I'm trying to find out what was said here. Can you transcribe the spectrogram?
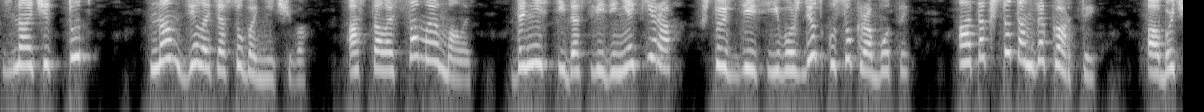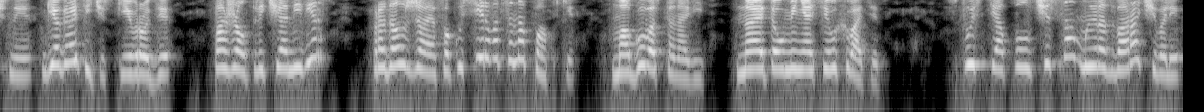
значит, тут нам делать особо нечего. Осталась самая малость – донести до сведения Кира, что здесь его ждет кусок работы. А так что там за карты? Обычные, географические вроде. Пожал плечами Верс, продолжая фокусироваться на папке. Могу восстановить. На это у меня сил хватит. Спустя полчаса мы разворачивали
